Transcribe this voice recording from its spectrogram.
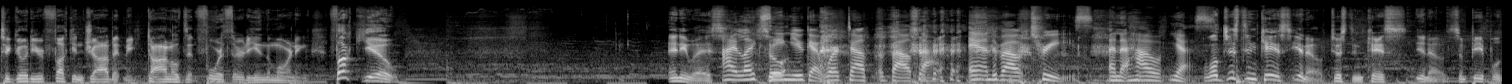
to go to your fucking job at McDonald's at 4:30 in the morning. Fuck you. Anyways, I like so- seeing you get worked up about that and about trees and how yes. Well, just in case, you know, just in case, you know, some people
